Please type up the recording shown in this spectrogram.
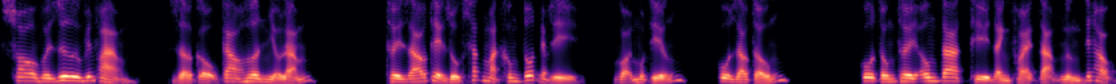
so với dư viễn Phàm, giờ cậu cao hơn nhiều lắm. Thầy giáo thể dục sắc mặt không tốt đẹp gì, gọi một tiếng, cô giáo tống. Cô tống thầy ông ta thì đành phải tạm ngừng tiết học,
